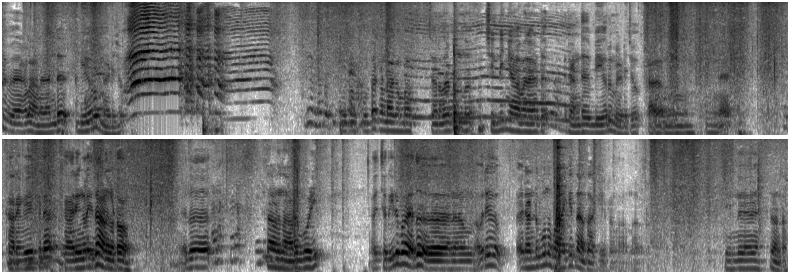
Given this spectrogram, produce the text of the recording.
കുറച്ച് ബഹളമാണ് രണ്ട് ബിയറും മേടിച്ചു. ഫുഡൊക്കെ ഉണ്ടാക്കുമ്പോൾ ചെറുതായിട്ടൊന്ന് ചില്ലിങ് ആവാനായിട്ട് രണ്ട് ബിയർ മേടിച്ചു. പിന്നെ കറിവേപ്പില കാര്യങ്ങൾ ഇതാണ് കേട്ടോ. ഇത് ഇതാണ് നാടൻ കോഴി. അത് ചെറിയൊരു ഇത് അവർ രണ്ട് മൂന്ന് പാക്കറ്റിനകത്താക്കിയിട്ടുണ്ട് കേട്ടോ. പിന്നെ ഇതുണ്ടോ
